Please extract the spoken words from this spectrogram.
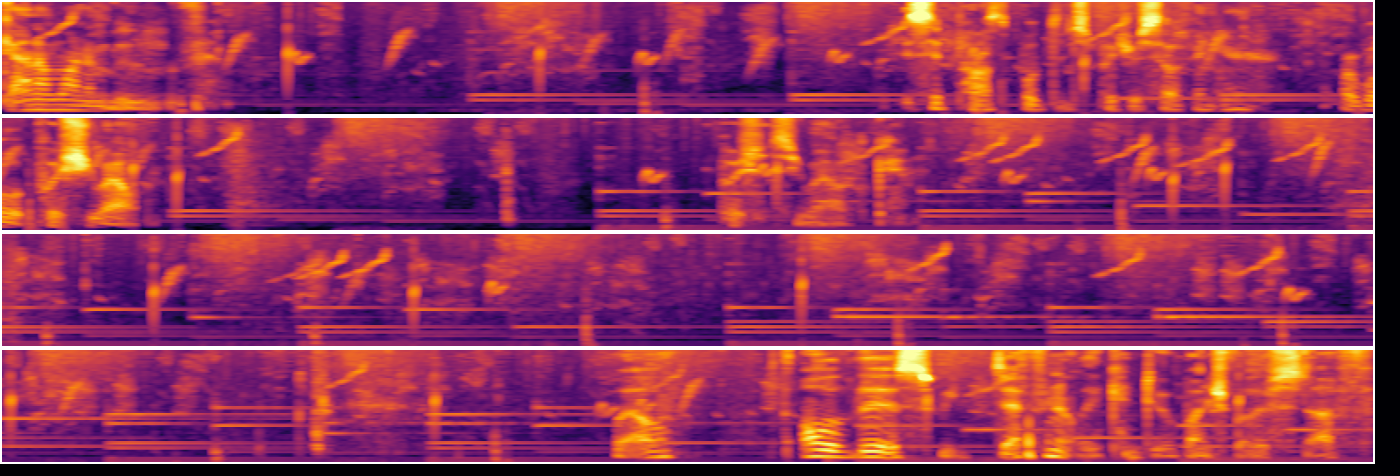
Gotta want to move. Is it possible to just put yourself in here? Or will it push you out? Pushes you out, okay. Well, all of this, we definitely can do a bunch of other stuff.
